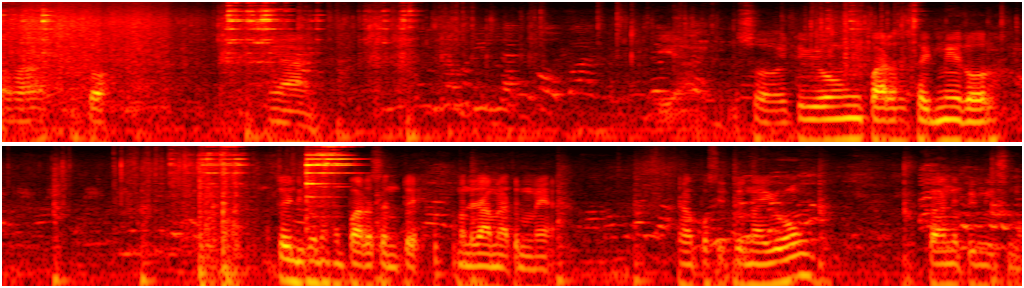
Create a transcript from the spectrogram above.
Saka ito. Yan. Yan. So, ito yung para sa side mirror. Ito, hindi ko na kung para saan to eh. Malalaman natin mamaya. Tapos ito na yung canopy mismo.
